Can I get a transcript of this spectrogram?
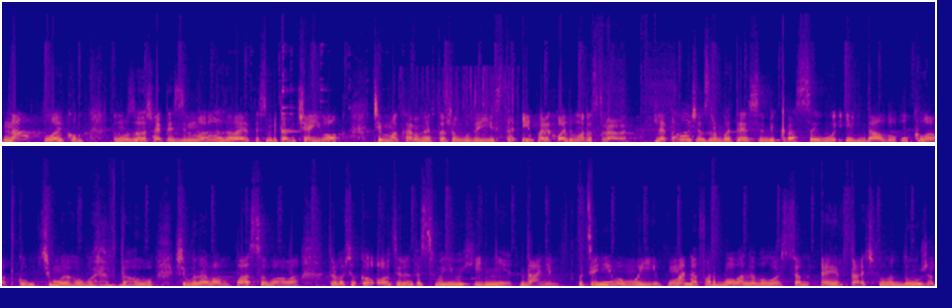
на плойку. Тому залишайтесь зі мною, заварите собі там чайок чи макарони, хто що буде їсти, і переходимо до справи. Для того, щоб зробити собі красиву і вдалу укладку, чому я говорю вдалу, щоб вона вам пасувала, треба чітко оцінити свої вихідні дані. Оцінюємо мої. У мене фарбоване волосся Air Touch, воно дуже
